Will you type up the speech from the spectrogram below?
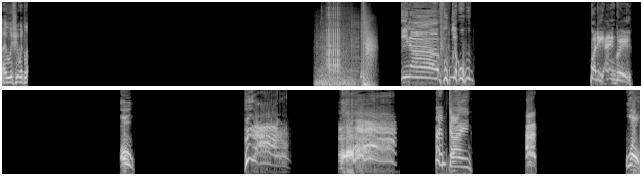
I wish you would... Enough! Buddy, angry! Oh! I'm dying! Ah! Whoa!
